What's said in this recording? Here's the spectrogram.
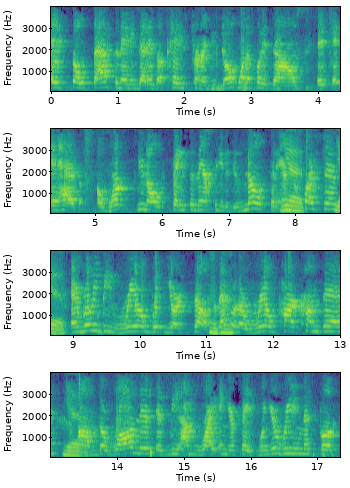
it's so fascinating that it's a page turner. You don't want to put it down. It, it has a work, you know, space in there for you to do notes and answer yes. questions yes. and really be real with yourself. So mm-hmm. that's where the real part comes in. Yes. Um, the rawness is me. I'm right in your face. When you're reading this book,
